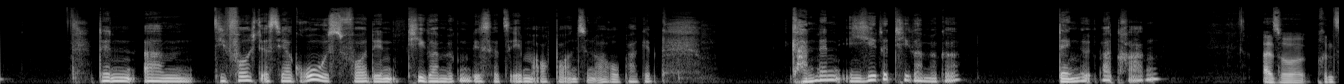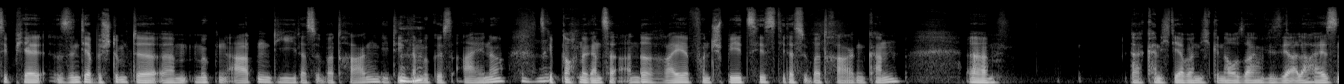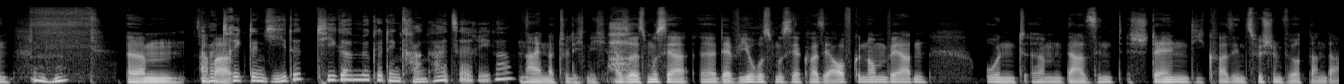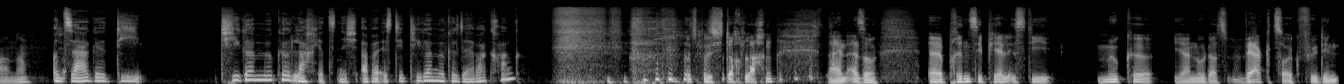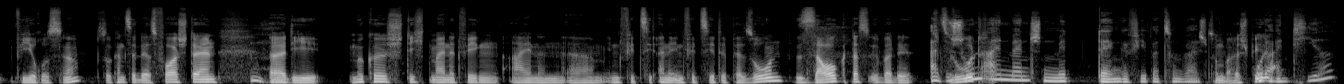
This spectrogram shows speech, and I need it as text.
denn ähm, die Furcht ist ja groß vor den Tigermücken, die es jetzt eben auch bei uns in Europa gibt. Kann denn jede Tigermücke Dengue übertragen? Also prinzipiell sind ja bestimmte ähm, Mückenarten, die das übertragen. Die Tigermücke mhm. ist eine. Mhm. Es gibt noch eine ganze andere Reihe von Spezies, die das übertragen kann. Ähm, da kann ich dir aber nicht genau sagen, wie sie alle heißen. Mhm. Ähm, aber, aber, trägt denn jede Tigermücke den Krankheitserreger? Nein, natürlich nicht. Also es muss ja, äh, der Virus muss ja quasi aufgenommen werden und ähm, da sind Stellen, die quasi inzwischen wird dann da. Ne? Und sage die Tigermücke, lach jetzt nicht, aber ist die Tigermücke selber krank? jetzt muss ich doch lachen. Nein, also äh, prinzipiell ist die Mücke ja nur das Werkzeug für den Virus. Ne? So kannst du dir das vorstellen. Mhm. Äh, die Mücke sticht meinetwegen einen, ähm, infizi eine infizierte Person, saugt das über das also Blut. Also schon einen Menschen mit Denguefieber zum Beispiel. Zum Beispiel. Oder ein Tier?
